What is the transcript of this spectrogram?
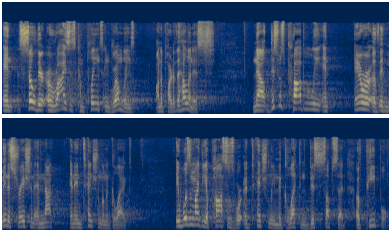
And so there arises complaints and grumblings on the part of the Hellenists. Now, this was probably an error of administration and not an intentional neglect. It wasn't like the apostles were intentionally neglecting this subset of people.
